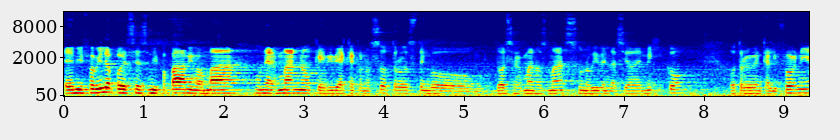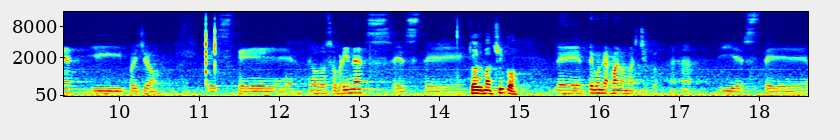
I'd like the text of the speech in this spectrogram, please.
eh, mi familia pues es mi papá, mi mamá, un hermano que vive acá con nosotros, tengo dos hermanos más, uno vive en la Ciudad de México, otro vive en California y pues yo. Este, tengo dos sobrinas, este, ¿Tú eres más chico? de- tengo un hermano más chico, ajá, y este,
